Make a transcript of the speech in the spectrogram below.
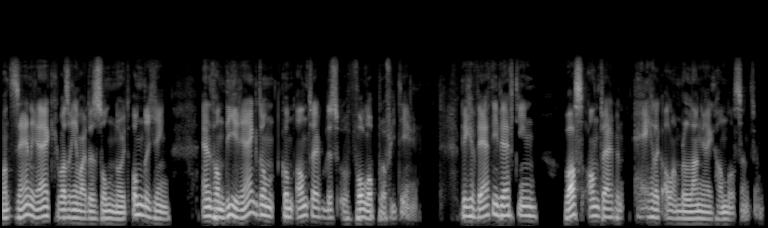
Want zijn rijk was er een waar de zon nooit onderging, en van die rijkdom kon Antwerpen dus volop profiteren. Tegen 1515 was Antwerpen eigenlijk al een belangrijk handelscentrum.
